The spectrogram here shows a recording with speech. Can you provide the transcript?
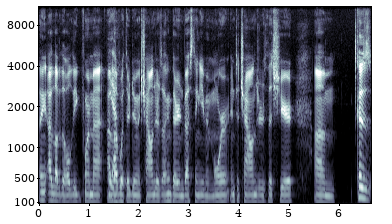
I think I love the whole league format. I Yeah. love what they're doing with challengers. I think they're investing even more into challengers this year. Um, because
